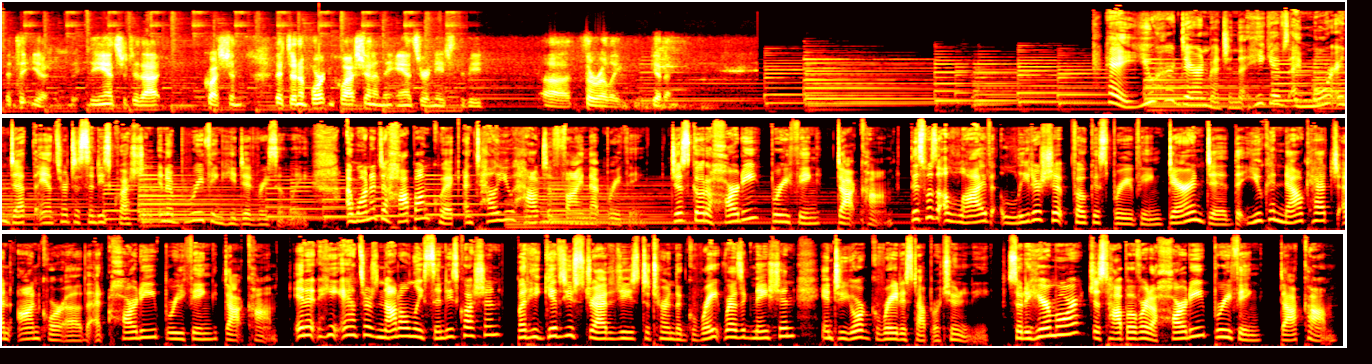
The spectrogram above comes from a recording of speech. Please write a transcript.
it, you know, the answer to that question. It's an important question, and the answer needs to be uh, thoroughly given. Hey, you heard Darren mention that he gives a more in depth answer to Cindy's question in a briefing he did recently. I wanted to hop on quick and tell you how to find that briefing. Just go to hardybriefing.com. This was a live leadership focused briefing Darren did that you can now catch an encore of at hardybriefing.com. In it, he answers not only Cindy's question, but he gives you strategies to turn the great resignation into your greatest opportunity. So to hear more, just hop over to hardybriefing.com.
